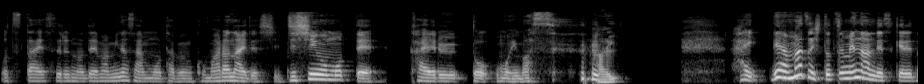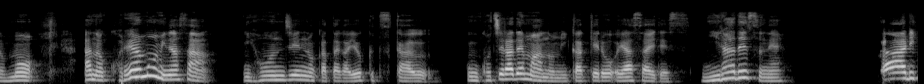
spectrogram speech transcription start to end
お伝えするので、まあ皆さんも多分困らないですし、自信を持って買えると思います。はい。はい。ではまず一つ目なんですけれども、あの、これはもう皆さん、日本人の方がよく使う、こちらでもあの見かけるお野菜です。ニラですね。ガーリッ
